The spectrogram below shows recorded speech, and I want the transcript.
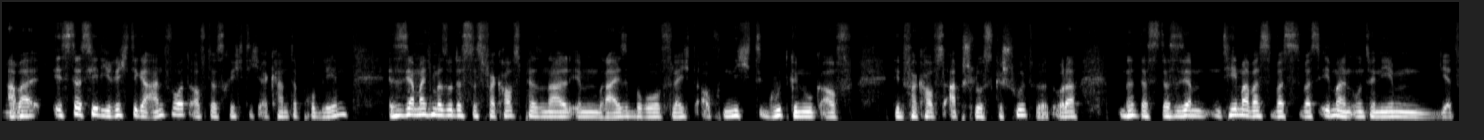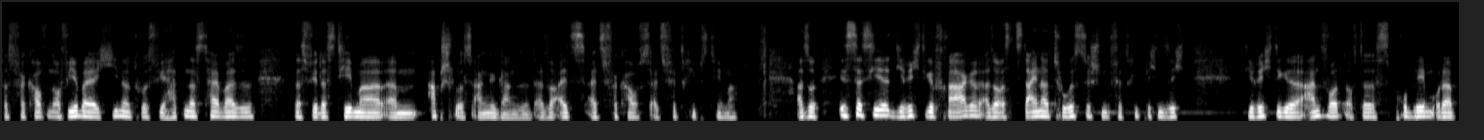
Mhm. Aber ist das hier die richtige Antwort auf das richtig erkannte Problem? Es ist ja manchmal so, dass das Verkaufspersonal im Reisebüro vielleicht auch nicht gut genug auf den Verkaufsabschluss geschult wird, oder? Ne, das, das ist ja ein Thema, was, was, was immer in Unternehmen, die etwas verkaufen, auch wir bei China Tours, wir hatten das teilweise, dass wir das Thema ähm, Abschluss angegangen sind, also als, als Verkaufs-, als Vertriebsthema. Also ist das hier die richtige Frage, also aus deiner touristischen, vertrieblichen Sicht, die richtige Antwort auf das Problem oder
